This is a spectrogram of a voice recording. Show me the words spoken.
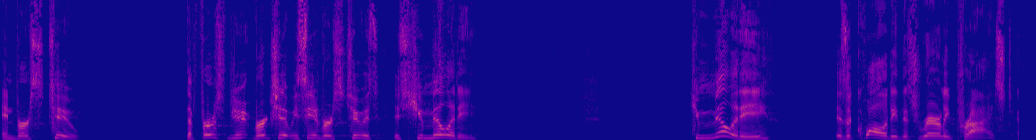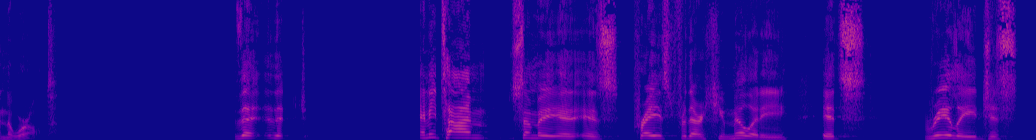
in verse 2. The first virtue that we see in verse 2 is, is humility. Humility is a quality that's rarely prized in the world. That, that anytime somebody is praised for their humility, it's really just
